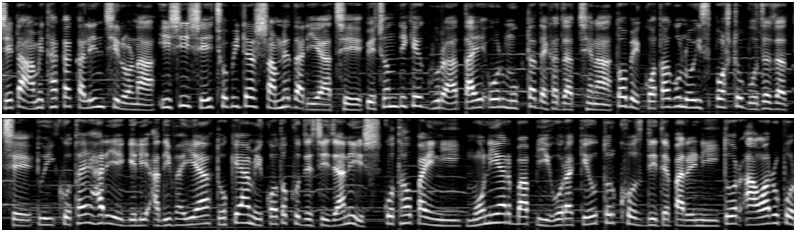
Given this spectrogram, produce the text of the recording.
যেটা আমি থাকাকালীন ছিল না। ইসি সেই ছবিটার সামনে দাঁড়িয়ে আছে। পেছন দিকে ঘোরা, তাই ওর মুখটা দেখা যাচ্ছে না। তবে কথাগুলো স্পষ্ট বোঝা যাচ্ছে। তুই কোথায় হারিয়ে গেলি আদি ভাইয়া? তোকে আমি কত খুঁজেছি, জানিস? কোথাও পাইনি। মনি আর বাপি, ওরা কেউ তোর খোঁজ দিতে পারেনি। তোর আমার উপর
